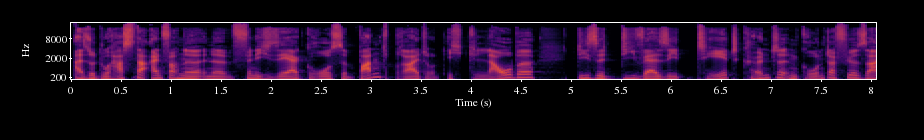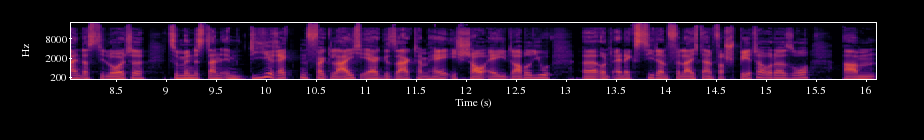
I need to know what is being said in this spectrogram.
Also du hast da einfach eine, eine finde ich, sehr große Bandbreite und ich glaube, diese Diversität könnte ein Grund dafür sein, dass die Leute zumindest dann im direkten Vergleich eher gesagt haben, hey, ich schaue AEW äh, und NXT dann vielleicht einfach später oder so. Ähm,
